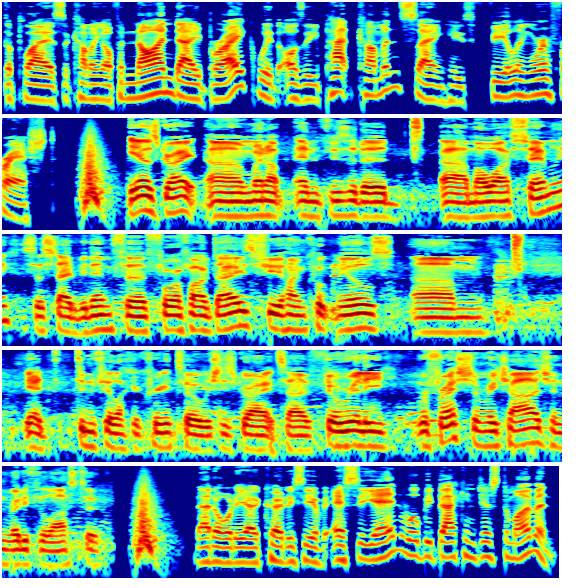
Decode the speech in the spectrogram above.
The players are coming off a nine day break, with Aussie Pat Cummins saying he's feeling refreshed. Yeah, it was great. Um, went up and visited uh, my wife's family, so stayed with them for four or five days. A few home cooked meals. Um, yeah, didn't feel like a cricket tour, which is great. So feel really refreshed and recharged and ready for the last two. That audio courtesy of SEN. We'll be back in just a moment.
